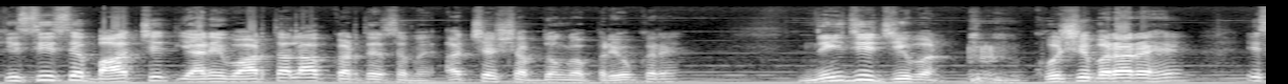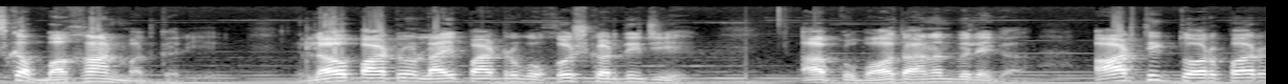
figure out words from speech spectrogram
किसी से बातचीत यानी वार्तालाप करते समय अच्छे शब्दों का प्रयोग करें। निजी जीवन खुशी भरा रहे, इसका बखान मत करिए। लव पार्टनर, लाइफ पार्टनर को खुश कर दीजिए। आपको बहुत आनंद मिलेगा। आर्थिक तौर पर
